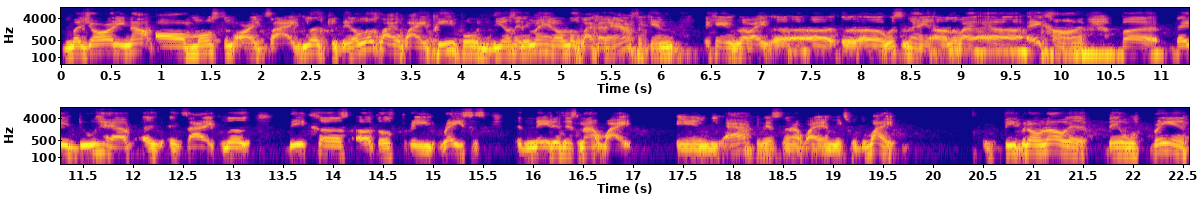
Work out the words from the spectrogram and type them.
majority, not all, most of them are exotic looking. They don't look like white people. You know what I'm saying? They may don't look like an African. They can't look like, uh, uh, uh, uh what's the name? Uh, look like uh, Akon, but they do have an exotic look because of those three races. The native is not white, and the African is not white and mixed with the white. People don't know that they were bringing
